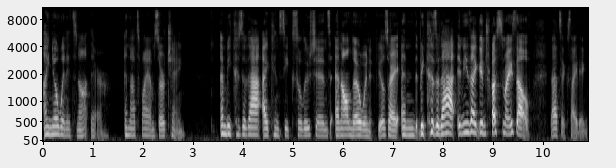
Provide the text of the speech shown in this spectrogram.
I know when it's not there. And that's why I'm searching. And because of that, I can seek solutions and I'll know when it feels right. And because of that, it means I can trust myself. That's exciting.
